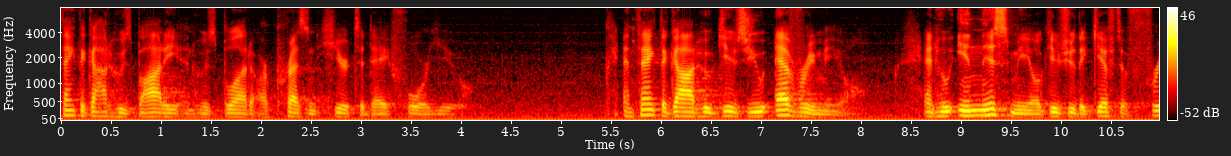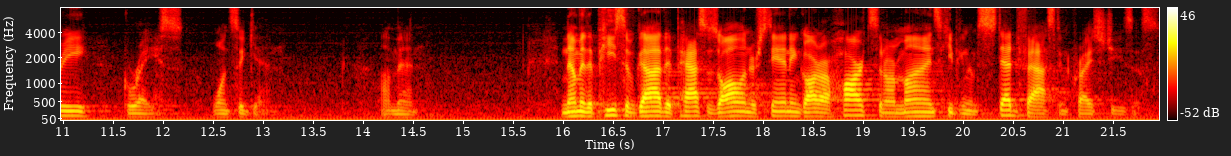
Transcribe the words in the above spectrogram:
Thank the God whose body and whose blood are present here today for you. And thank the God who gives you every meal and who in this meal gives you the gift of free grace once again. Amen. Now may the peace of God that passes all understanding guard our hearts and our minds, keeping them steadfast in Christ Jesus.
